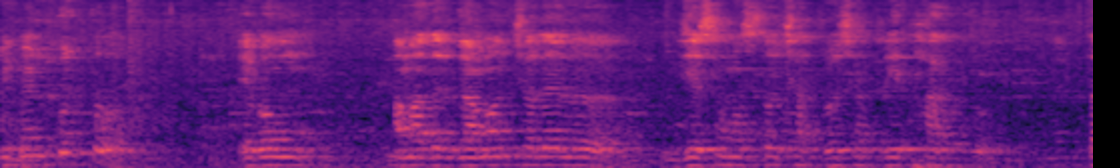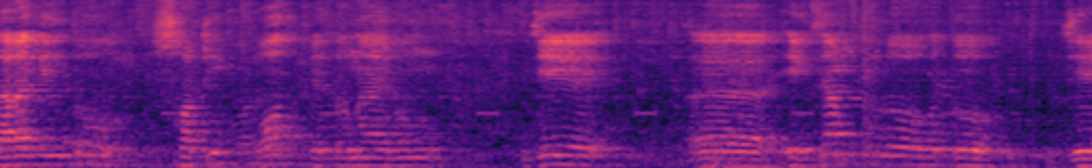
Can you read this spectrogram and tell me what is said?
ডিপেন্ড করতো এবং আমাদের গ্রামাঞ্চলের যে সমস্ত ছাত্রছাত্রী থাকতো, তারা কিন্তু সঠিক পথ পেত না এবং যে এক্সামগুলো হতো যে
